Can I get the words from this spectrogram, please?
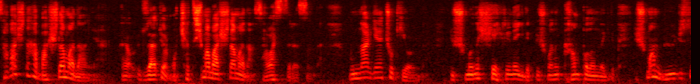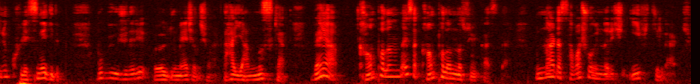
Savaş daha başlamadan yani. yani düzeltiyorum. O çatışma başlamadan savaş sırasında. Bunlar gene çok iyi oyunlar düşmanın şehrine gidip, düşmanın kamp alanına gidip, düşman büyücüsünün kulesine gidip bu büyücüleri öldürmeye çalışmalar. Daha yalnızken veya kamp alanındaysa kamp alanına suikastler. Bunlar da savaş oyunları için iyi fikirlerdir.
